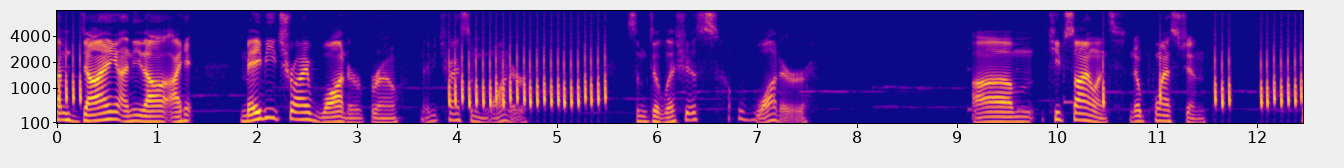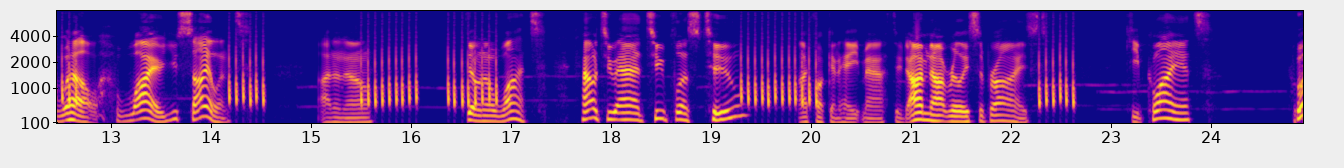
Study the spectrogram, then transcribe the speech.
I'm dying. I need all. I maybe try water, bro. Maybe try some water. Some delicious water. Um, keep silent. No question. Well, why are you silent? I don't know. Don't know what. How to add 2 plus 2? I fucking hate math, dude. I'm not really surprised. Keep quiet.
